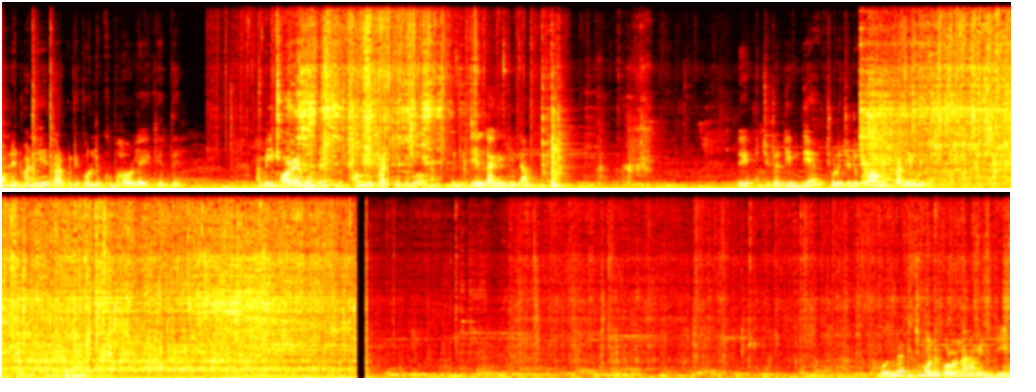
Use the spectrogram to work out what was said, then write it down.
অমলেট বানিয়ে তরকারি করলে খুব ভালো লাগে খেতে। আমি এই কড়াইয়ের মধ্যে অমলেট বানিয়ে নেব। একটু তেল লাগিয়ে নিলাম। কিছুটা ডিম দিয়ে ছোট ছোট করে অমলেট বানিয়ে নেব বন্ধুরা, কিছু মনে করো না, আমি ডিম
